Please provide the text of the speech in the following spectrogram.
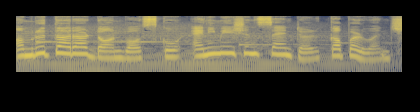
Amritdhara Don Bosco animation centre, Kapadvanj.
